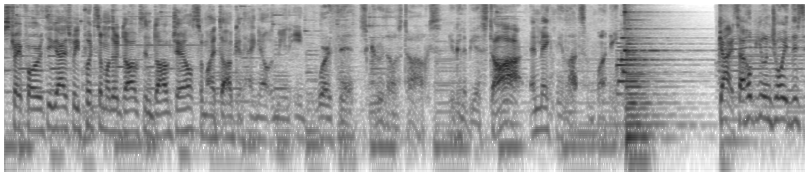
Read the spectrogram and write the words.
straightforward with you guys? We put some other dogs in dog jail so my dog can hang out with me and eat. Worth it. Screw those dogs. You're gonna be a star and make me lots of money. Guys, I hope you enjoyed this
